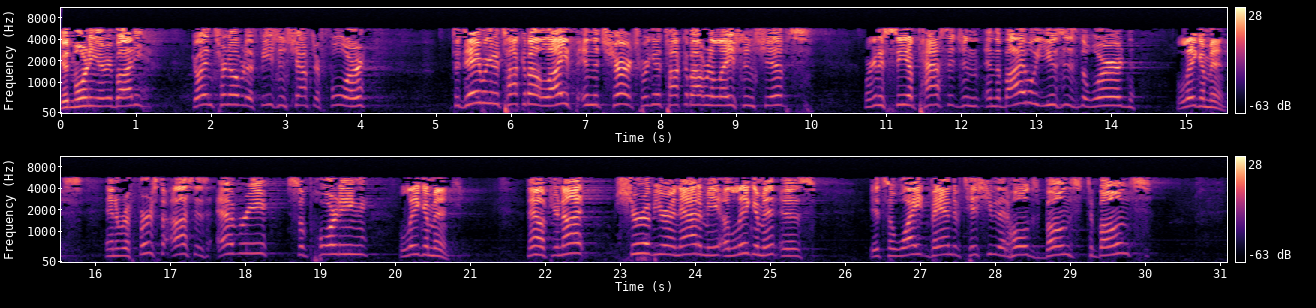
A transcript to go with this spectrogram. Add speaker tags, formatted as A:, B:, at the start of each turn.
A: Good morning, everybody. Go ahead and turn over to Ephesians chapter 4. Today we're going to talk about life in the church. We're going to talk about relationships. We're going to see a passage, in, and the Bible uses the word ligaments. And it refers to us as every supporting ligament. Now, if you're not sure of your anatomy, a ligament is it's a white band of tissue that holds bones to bones.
